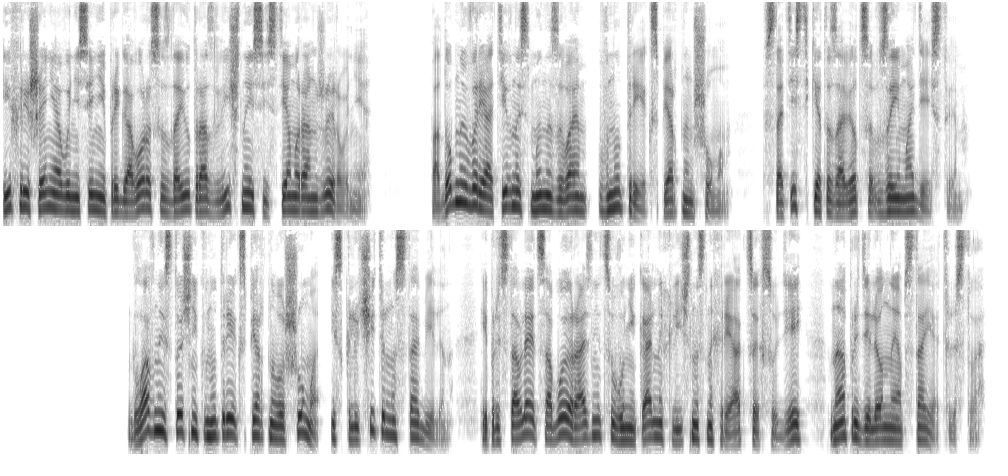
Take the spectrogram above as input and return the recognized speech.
их решения о вынесении приговора создают различные системы ранжирования. Подобную вариативность мы называем внутриэкспертным шумом. В статистике это зовется взаимодействием. Главный источник внутриэкспертного шума исключительно стабилен и представляет собой разницу в уникальных личностных реакциях судей на определенные обстоятельства.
